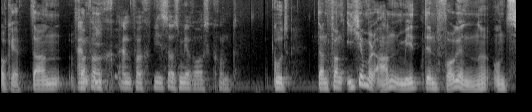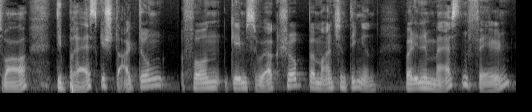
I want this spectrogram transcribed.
Okay, dann fange ich, Einfach, einfach wie es aus mir rauskommt. gut, dann fange ich einmal an mit den folgenden, ne? und zwar die Preisgestaltung von Games Workshop bei manchen Dingen. Weil in den meisten Fällen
